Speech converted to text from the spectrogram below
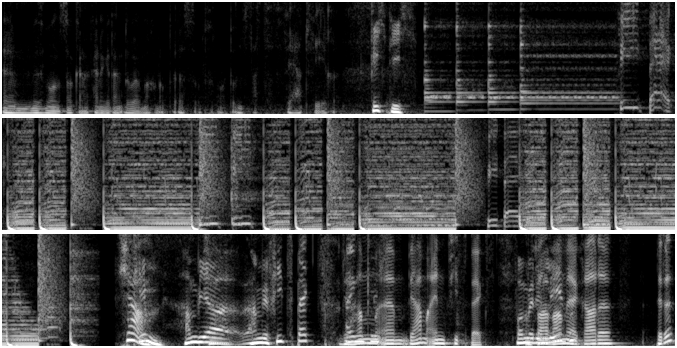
Ähm, müssen wir uns noch gar keine Gedanken darüber machen, ob, wir das, ob, ob uns das, das wert wäre. Richtig. Feedback. Feedback. Ja. Tim, haben wir, ja. haben wir Feedbacks? Wir haben, ähm, wir haben einen Feedbacks. Wollen wir Und zwar den lesen? waren wir ja gerade. Bitte?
